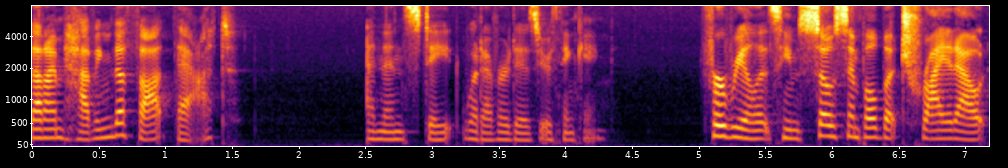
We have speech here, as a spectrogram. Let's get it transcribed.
that I'm having the thought that, and then state whatever it is you're thinking. For real, it seems so simple, but try it out.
